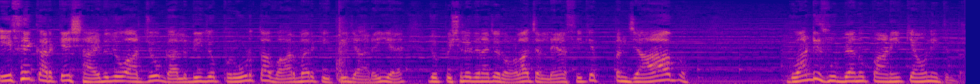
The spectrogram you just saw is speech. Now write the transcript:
ਇਸੇ ਕਰਕੇ ਸ਼ਾਇਦ ਜੋ ਅੱਜ ਉਹ ਗੱਲ ਦੀ ਜੋ ਪ੍ਰੋੜਤਾ ਵਾਰ-ਵਾਰ ਕੀਤੀ ਜਾ ਰਹੀ ਹੈ, ਜੋ ਪਿਛਲੇ ਦਿਨਾਂ 'ਚ ਰੌਲਾ ਚੱਲਿਆ ਸੀ ਕਿ ਪੰਜਾਬ ਗਵਾਂਢੀ ਸੂਬਿਆਂ ਨੂੰ ਪਾਣੀ ਕਿਉਂ ਨਹੀਂ ਦਿੰਦਾ?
